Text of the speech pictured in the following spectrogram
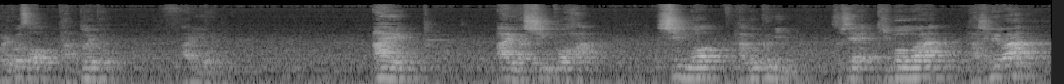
これこそ例えとあるように愛愛は信仰派。信を育み。そして希望は初めは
